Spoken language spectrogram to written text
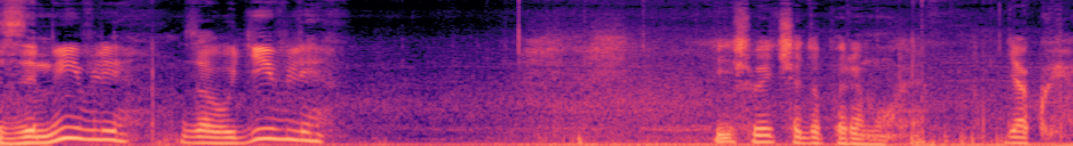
зимівлі, загудівлі і швидше до перемоги. Дякую.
